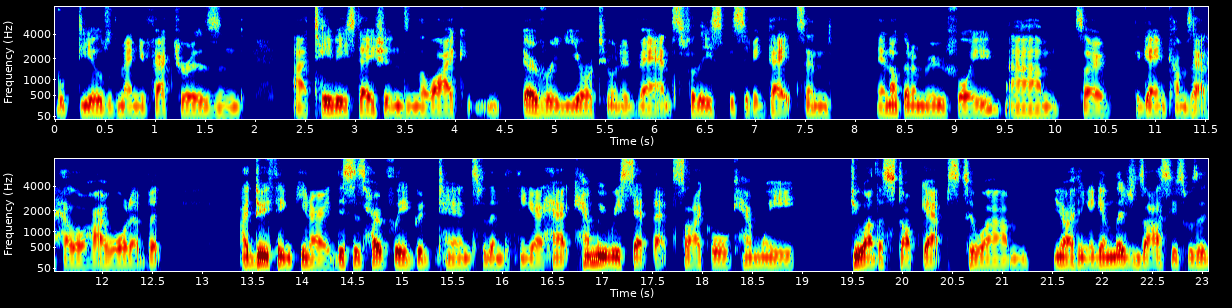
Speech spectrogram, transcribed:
booked deals with manufacturers and uh, TV stations and the like over a year or two in advance for these specific dates, and they're not going to move for you. Um, so the game comes out hell or high water. But I do think you know this is hopefully a good chance for them to think about how can we reset that cycle? Can we do other stopgaps to um you know I think again Legends Arceus was a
